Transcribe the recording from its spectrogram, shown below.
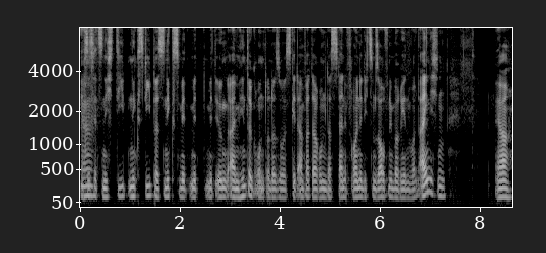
Es Ja. ist jetzt nicht deep, nix Deepes, nix mit, mit, mit irgendeinem Hintergrund oder so. Es geht einfach darum, dass deine Freunde dich zum Saufen überreden wollen. Eigentlich ein, ja,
